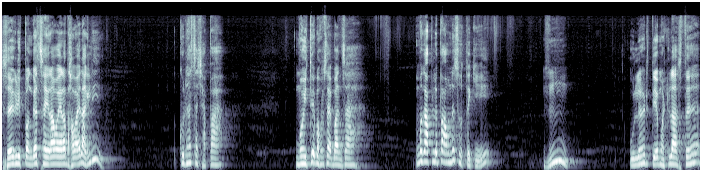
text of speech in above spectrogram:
सगळी पंगत सैरावैरा धावायला लागली. कुणाचा छापा? मोहिते भाऊसाहेबांचा. मग आपलं पाहुणंच होतं की उलट ते म्हटलं असतं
